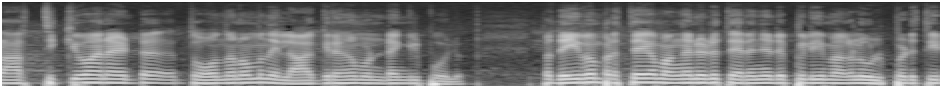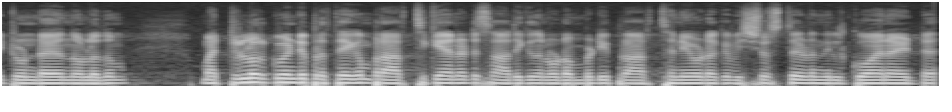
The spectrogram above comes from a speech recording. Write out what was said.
പ്രാർത്ഥിക്കുവാനായിട്ട് തോന്നണമെന്നില്ല. ആഗ്രഹമുണ്ടെങ്കിൽ പോലും. അപ്പോൾ ദൈവം പ്രത്യേകം അങ്ങനെ ഒരു തിരഞ്ഞെടുപ്പിൽ ഈ മകൾ ഉൾപ്പെടുത്തിയിട്ടുണ്ട് എന്നുള്ളതും മറ്റുള്ളവർക്ക് വേണ്ടി പ്രത്യേകം പ്രാർത്ഥിക്കാനായിട്ട് സാധിക്കുന്ന ഉടമ്പടി പ്രാർത്ഥനയോടൊക്കെ വിശ്വസ്തയോടെ നിൽക്കുവാനായിട്ട്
